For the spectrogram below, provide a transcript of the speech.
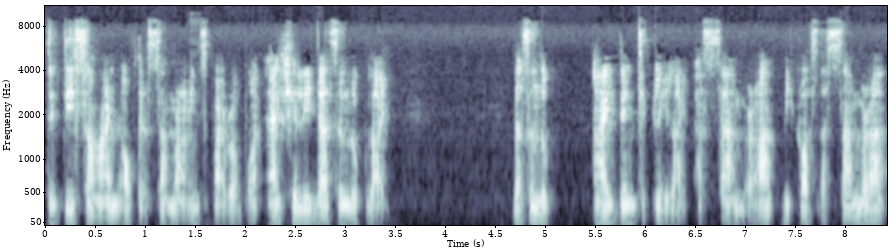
the design of the Samara inspired robot actually doesn't look like doesn't look identically like a Samara because a Samara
